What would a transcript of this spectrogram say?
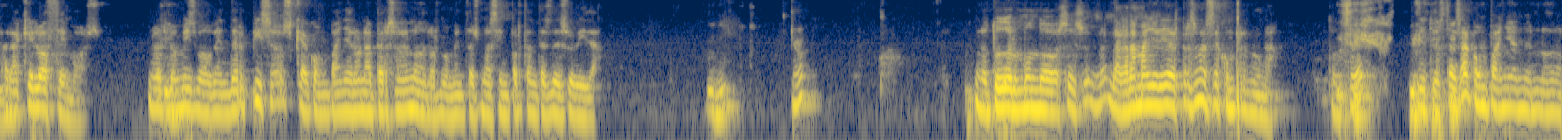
¿para qué lo hacemos? No es lo mismo vender pisos que acompañar a una persona en uno de los momentos más importantes de su vida. ¿No? todo el mundo, la gran mayoría de las personas se compran una. Entonces, si tú estás acompañando en uno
